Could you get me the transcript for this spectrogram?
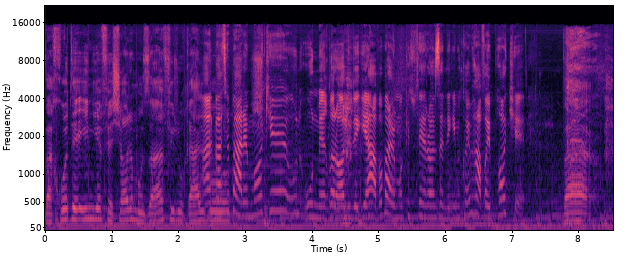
و خود این یه فشار مضاعفی رو قلب البته برای ما که اون اون مقدار آلودگی هوا برای ما که تو تهران زندگی می‌کنیم هوای پاکه. و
